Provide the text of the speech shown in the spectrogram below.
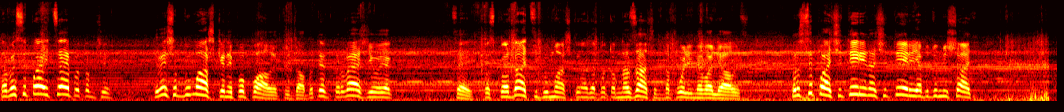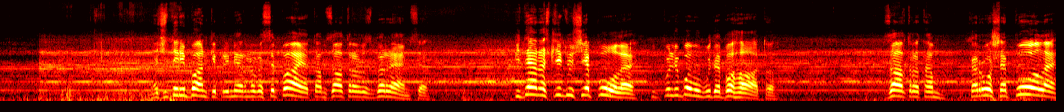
Та висипай цей потім. Дивись, щоб бумажки не попали туди, бо ти рвеш його як цей. Поскладати ці бумажки треба потім назад, щоб на полі не валялись. Розсипай 4 на 4, я буду мішати. На 4 банки примерно висипає, там завтра розберемося. Піде на слідуюче поле, тут по-любому буде багато. Завтра там хороше поле.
